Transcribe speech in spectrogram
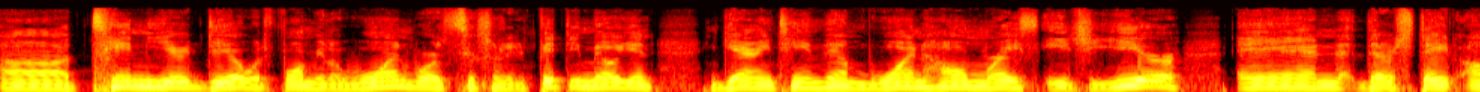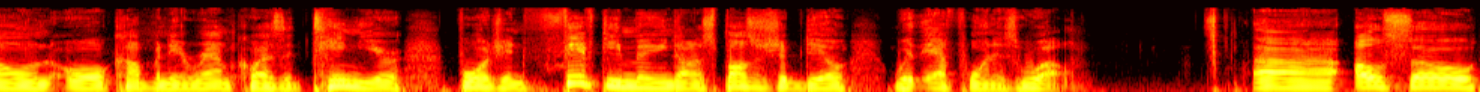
uh, 10 year deal with Formula One worth 650 million, guaranteeing them one home race each year. And their state owned oil company Aramco has a 10 year, $450 million sponsorship deal with F1 as well. Uh, also,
